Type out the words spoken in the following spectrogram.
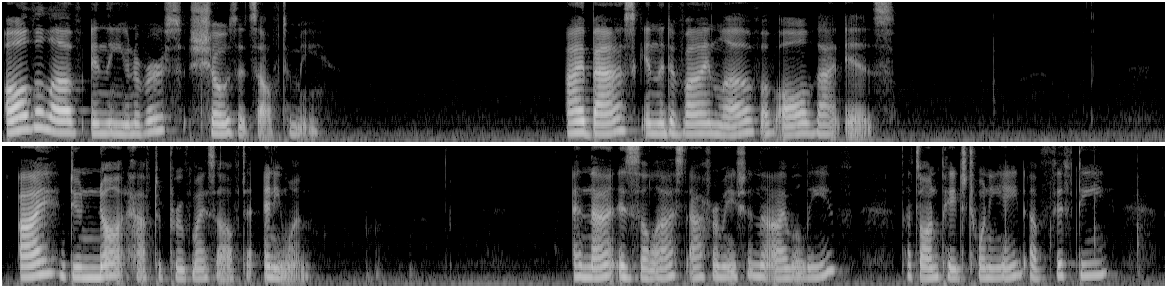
All the love in the universe shows itself to me. I bask in the divine love of all that is. I do not have to prove myself to anyone. And that is the last affirmation that I will leave. That's on page 28 of 50.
